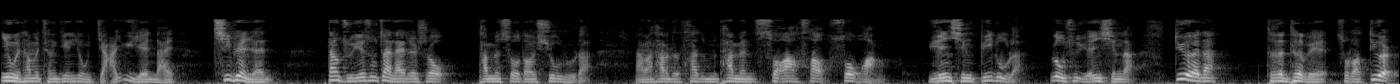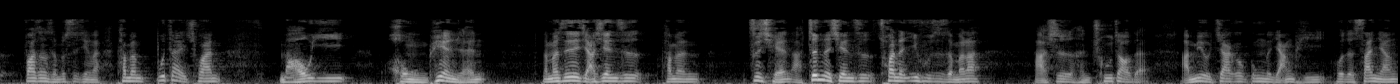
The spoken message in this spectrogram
因为他们曾经用假预言来欺骗人。当主耶稣再来的时候，他们受到羞辱了，那么他们的他们他们说说说谎，原形毕露了，露出原形了。第二呢，他很特别，说到第二发生什么事情呢？他们不再穿毛衣哄骗人，那么这些假先知他们。之前啊，真的先知穿的衣服是什么呢？啊，是很粗糙的啊，没有加过工的羊皮或者山羊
